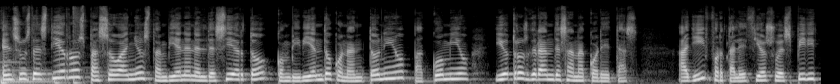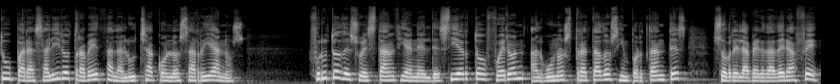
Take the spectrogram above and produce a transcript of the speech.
En sus destierros pasó años también en el desierto, conviviendo con Antonio, Pacomio y otros grandes anacoretas. Allí fortaleció su espíritu para salir otra vez a la lucha con los arrianos. Fruto de su estancia en el desierto fueron algunos tratados importantes sobre la verdadera fe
